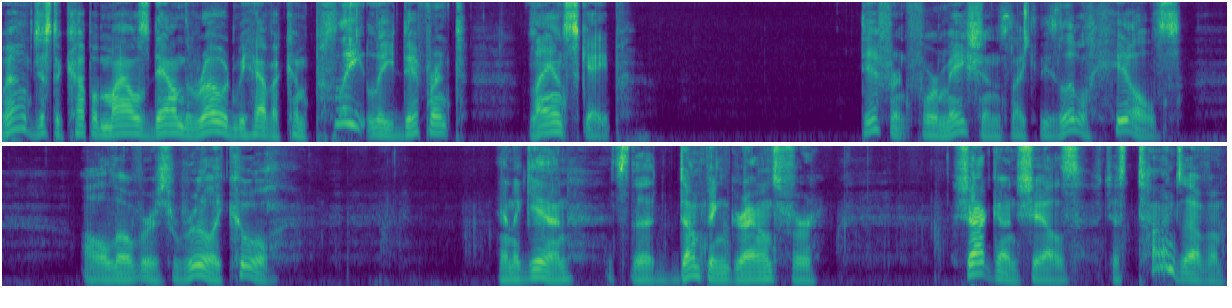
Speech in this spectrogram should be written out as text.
Well, just a couple miles down the road, we have a completely different landscape. Different formations, like these little hills all over. It's really cool. And again, it's the dumping grounds for shotgun shells, just tons of them.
